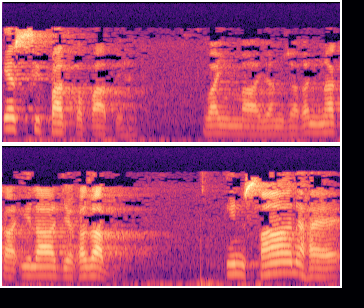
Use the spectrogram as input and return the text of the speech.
اس صفت کو پاتے ہیں۔ وائما جن کا علاج غضب۔ انسان ہے،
